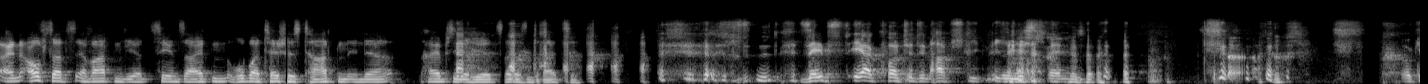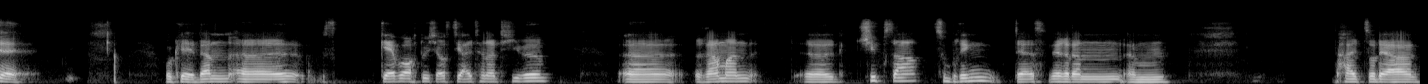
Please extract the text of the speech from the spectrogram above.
einen Aufsatz erwarten wir, zehn Seiten, Robert Tesches Taten in der Halbserie 2013. Selbst er konnte den Abstieg nicht auswenden. okay. Okay, dann äh, es gäbe auch durchaus die Alternative. Äh, Rahman äh, Chipsa zu bringen. Der ist, wäre dann ähm, halt so der,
